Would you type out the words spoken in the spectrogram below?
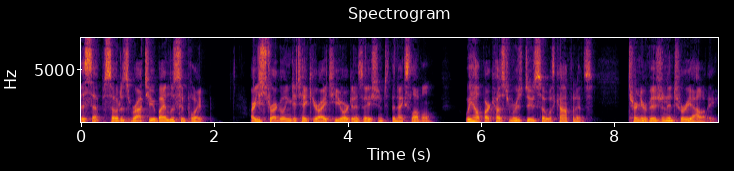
This episode is brought to you by LucidPoint. Are you struggling to take your IT organization to the next level? We help our customers do so with confidence. Turn your vision into reality.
